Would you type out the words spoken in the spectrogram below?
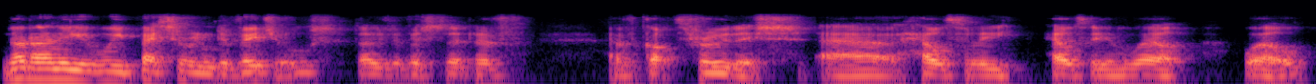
not only are we better individuals those of us that have have got through this uh, healthily healthy and well well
